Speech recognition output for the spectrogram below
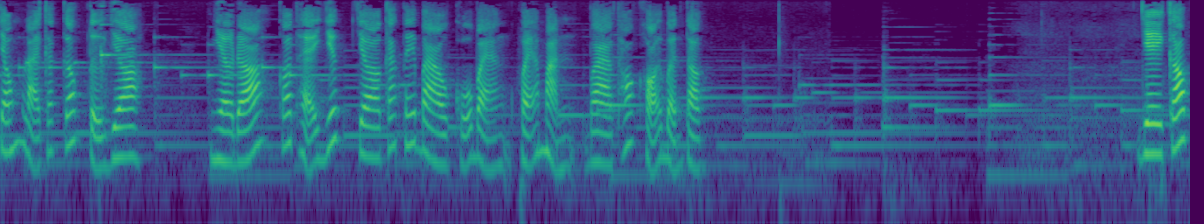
chống lại các gốc tự do nhờ đó có thể giúp cho các tế bào của bạn khỏe mạnh và thoát khỏi bệnh tật. Dây cóc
